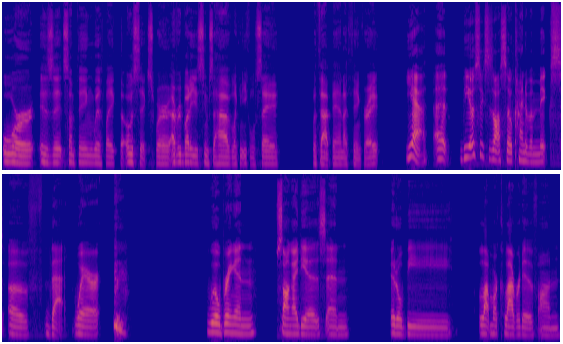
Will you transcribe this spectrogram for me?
or is it something with like the 06 where everybody seems to have like an equal say with that band i think right Yeah, uh, the 06 is also kind of a mix of that, where we'll bring in song ideas and it'll be a lot more collaborative on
